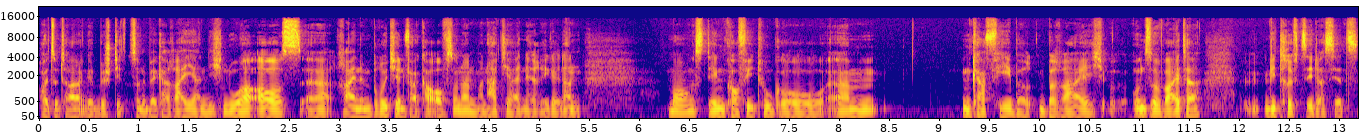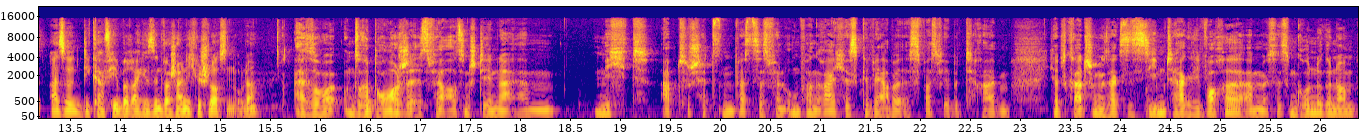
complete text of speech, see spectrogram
heutzutage besteht so eine Bäckerei ja nicht nur aus äh, reinem Brötchenverkauf, sondern man hat ja in der Regel dann morgens den Coffee to go, ähm, einen Kaffeebereich und so weiter. Wie trifft sie das jetzt? Also die Kaffeebereiche sind wahrscheinlich geschlossen, oder? Also unsere Branche ist für Außenstehende ähm, nicht abzuschätzen, was das für ein umfangreiches Gewerbe ist, was wir betreiben. Ich habe es gerade schon gesagt, es ist sieben Tage die Woche. Ähm, es ist im Grunde genommen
